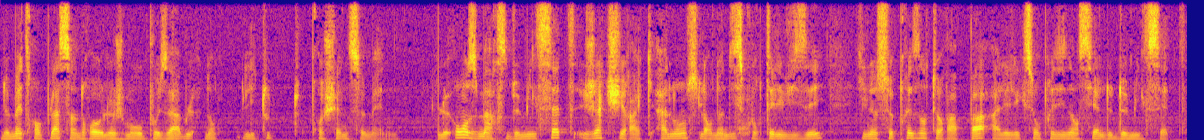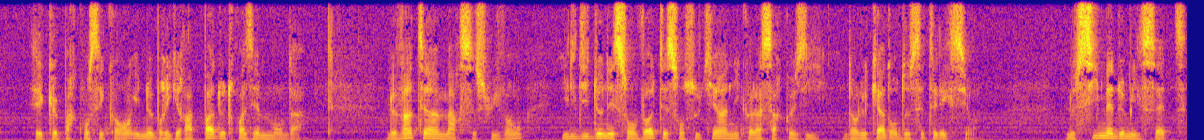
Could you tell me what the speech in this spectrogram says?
de mettre en place un droit au logement opposable dans les toutes prochaines semaines. Le 11 mars 2007, Jacques Chirac annonce lors d'un discours télévisé qu'il ne se présentera pas à l'élection présidentielle de 2007 et que par conséquent il ne briguera pas de troisième mandat. Le 21 mars suivant, il dit donner son vote et son soutien à Nicolas Sarkozy dans le cadre de cette élection. Le 6 mai 2007,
